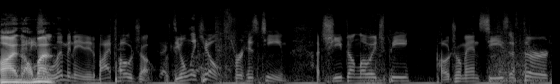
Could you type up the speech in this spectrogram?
He's normal. eliminated by Pojo with the only kills for his team. Achieved on low HP. Pojo Man sees a third.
